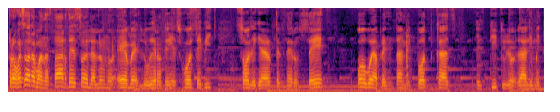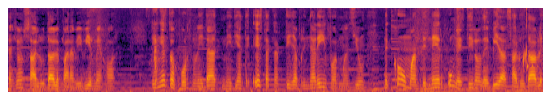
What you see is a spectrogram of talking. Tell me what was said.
Profesora, buenas tardes. Soy el alumno Eve Luis Rodríguez Josevich. Soy de grado tercero C. Hoy voy a presentar mi podcast. El título La alimentación saludable para vivir mejor. En esta oportunidad, mediante esta cartilla, brindaré información de cómo mantener un estilo de vida saludable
